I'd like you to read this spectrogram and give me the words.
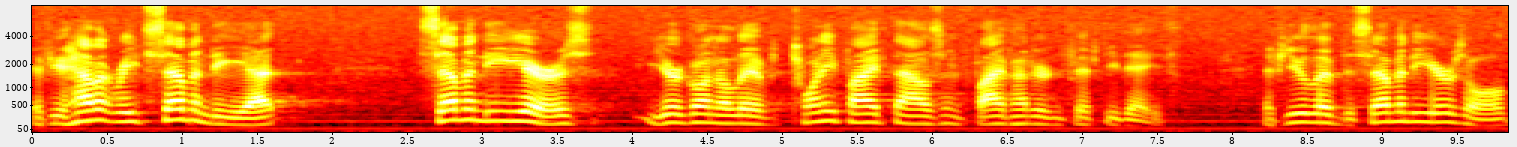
if you haven't reached 70 yet, 70 years, you're going to live 25,550 days. If you live to 70 years old,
